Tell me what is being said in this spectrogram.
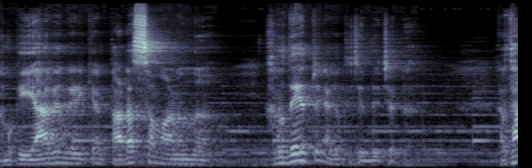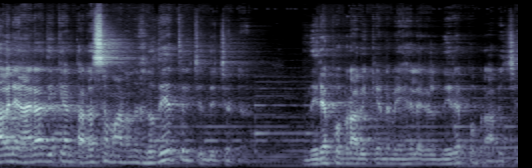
നമുക്ക് യാഗം കഴിക്കാൻ തടസ്സമാണെന്ന് ഹൃദയത്തിനകത്ത് ചിന്തിച്ചിട്ട് കർത്താവിനെ ആരാധിക്കാൻ തടസ്സമാണെന്ന് ഹൃദയത്തിൽ ചിന്തിച്ചിട്ട് നിരപ്പ് പ്രാപിക്കേണ്ട മേഖലകൾ നിരപ്പ് പ്രാപിച്ച്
